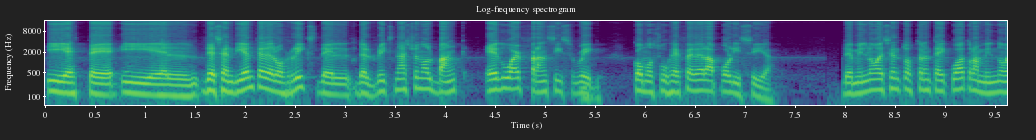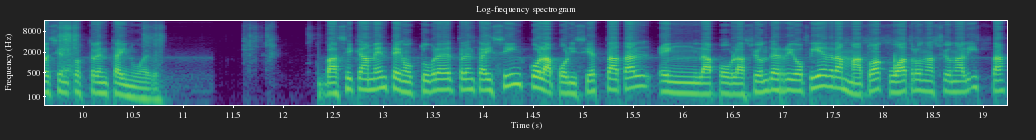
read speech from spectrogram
y este y el descendiente de los Riggs del, del Riggs National Bank, Edward Francis Rigg, como su jefe de la policía, de 1934 a 1939. Básicamente en octubre del 35 la policía estatal en la población de Río Piedras mató a cuatro nacionalistas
